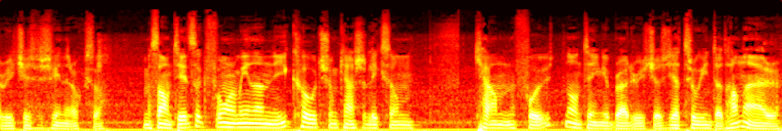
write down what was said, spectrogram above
Richards försvinner också. Men samtidigt så får man in en ny coach som kanske liksom kan få ut någonting ur Brad Richards. Jag tror inte att han är...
